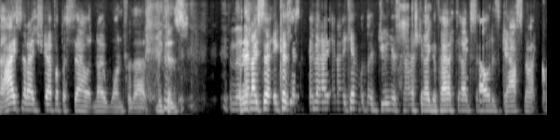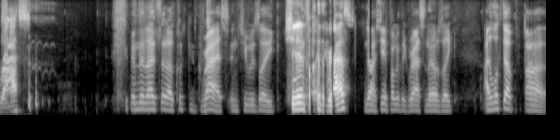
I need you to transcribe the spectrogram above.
I said I'd chef up a salad, and I won for that because. and then, And I, then I said because and then I and I came up with the genius hashtag of hashtag salad is gas not grass. and then I said I'll cook you grass, and she was like, She didn't fuck with the grass. no, she didn't fuck with the grass, and then I was like, I looked up uh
